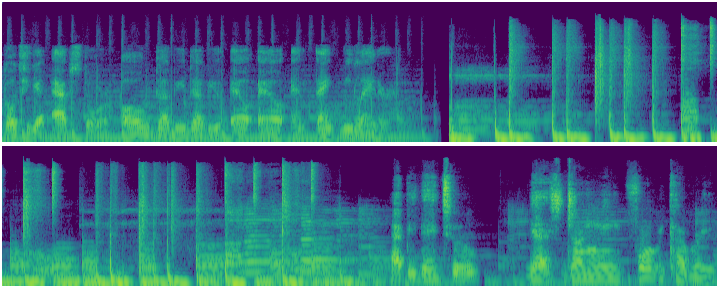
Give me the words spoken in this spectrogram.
go to your App Store, O W W L L, and thank me later. Happy day two. Yes, journaling for recovery.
